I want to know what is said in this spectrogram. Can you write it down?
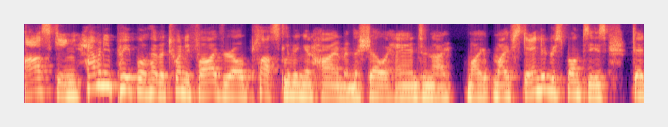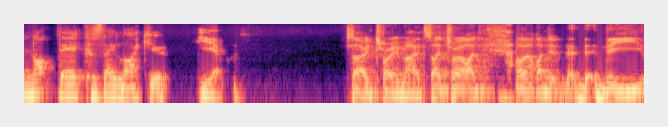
asking how many people have a 25 year old plus living at home and the show of hands. And I, my, my standard response is they're not there because they like you. Yep. So true, mate. So true. I, I, the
